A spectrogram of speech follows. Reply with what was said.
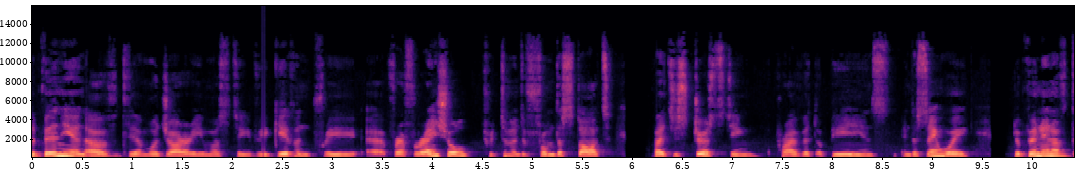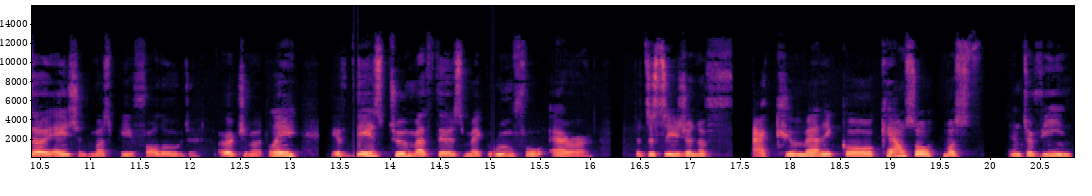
The opinion of the majority must be given pre, uh, preferential treatment from the start by distrusting private opinions. In the same way, the opinion of the ancient must be followed. Ultimately, if these two methods make room for error, the decision of ecumenical council must intervene.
